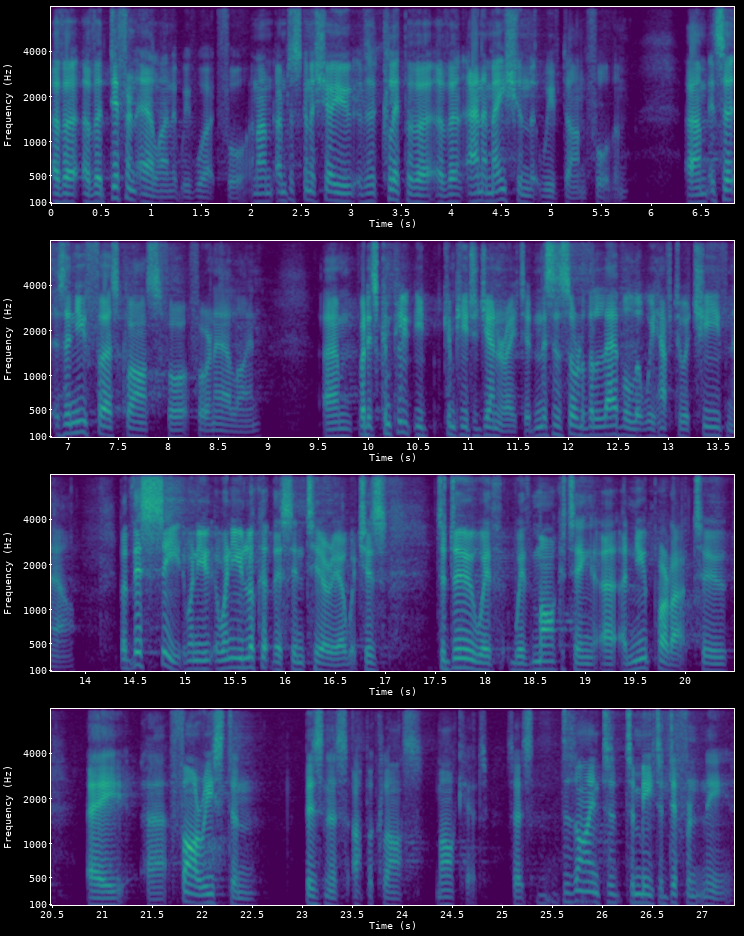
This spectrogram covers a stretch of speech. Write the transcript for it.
of, a, of, a, different airline that we've worked for. And I'm, I'm just going to show you a clip of, of, an animation that we've done for them. Um, it's, a, it's, a, new first class for, for an airline, um, but it's completely computer generated. And this is sort of the level that we have to achieve now. But this seat, when you, when you look at this interior, which is to do with, with marketing a, a new product to a uh, Far Eastern business upper class market. So it's designed to, to meet a different need.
